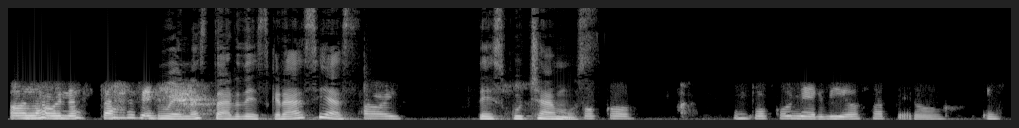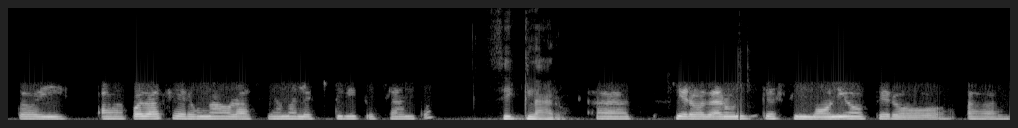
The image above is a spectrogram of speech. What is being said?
Hola, buenas tardes. Buenas tardes, gracias. Ay, te escuchamos. Un poco, un poco nerviosa, pero estoy. Uh, ¿Puedo hacer una oración al Espíritu Santo? Sí, claro. Uh, quiero dar un testimonio, pero uh,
